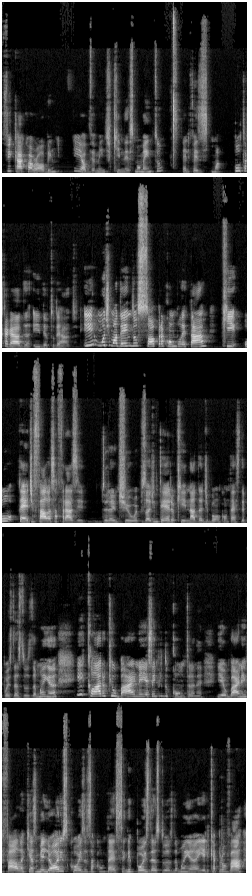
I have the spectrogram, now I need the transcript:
ficar com a Robin. E obviamente que nesse momento ele fez uma puta cagada e deu tudo errado. E um último adendo só para completar que o Ted fala essa frase durante o episódio inteiro, que nada de bom acontece depois das duas da manhã. E claro que o Barney é sempre do contra, né? E o Barney fala que as melhores coisas acontecem depois das duas da manhã e ele quer provar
